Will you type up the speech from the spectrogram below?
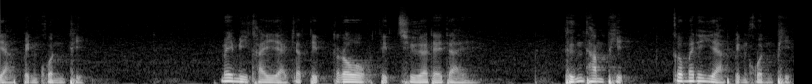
อยากเป็นคนผิด ไม่มีใครอยากจะติดโรคติดเชื้อใด ๆ ถึงทำผิดก็ไม่ได้อยากเป็นคนผิด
